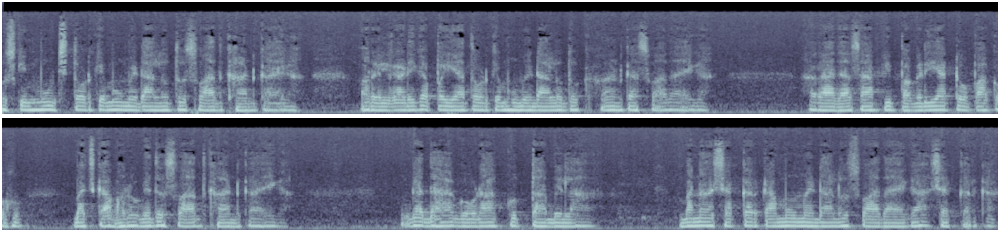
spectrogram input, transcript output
उसकी मूछ तोड़ के मुँह में डालो तो स्वाद खांड का आएगा। और रेलगाड़ी का पहिया तोड़ के मुँह में डालो तो खांड का स्वाद आएगा। राजा साहब की पगड़ी या टोपा को बचका भरोगे तो स्वाद खांड का आएगा। गधा, घोड़ा, कुत्ता बिला बना शक्कर का मुँह में डालो, स्वाद आएगा शक्कर का।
